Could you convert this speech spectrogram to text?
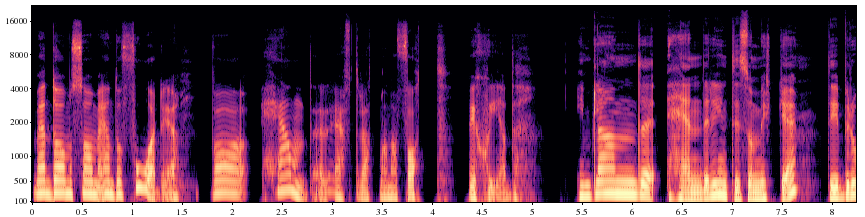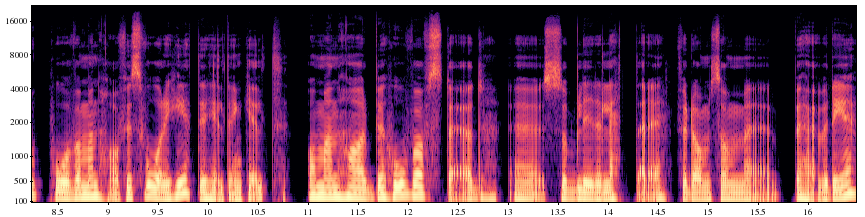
Men de som ändå får det, vad händer efter att man har fått besked? Ibland händer det inte så mycket. Det beror på vad man har för svårigheter helt enkelt. Om man har behov av stöd eh, så blir det lättare för de som eh, behöver det.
